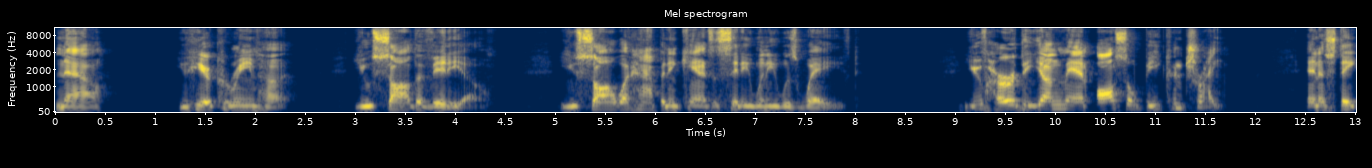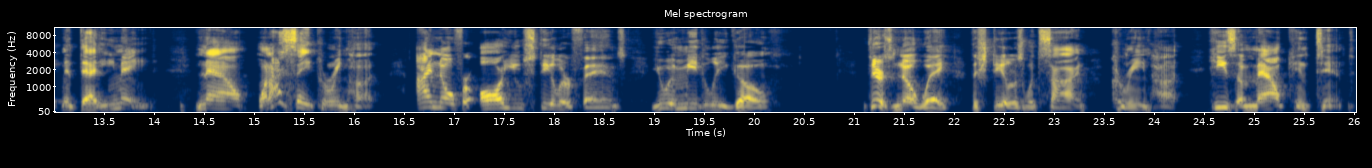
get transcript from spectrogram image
Now, you hear Kareem Hunt. You saw the video. You saw what happened in Kansas City when he was waived. You've heard the young man also be contrite in a statement that he made. Now, when I say Kareem Hunt, I know for all you Steeler fans, you immediately go, there's no way the Steelers would sign Kareem Hunt. He's a malcontent.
